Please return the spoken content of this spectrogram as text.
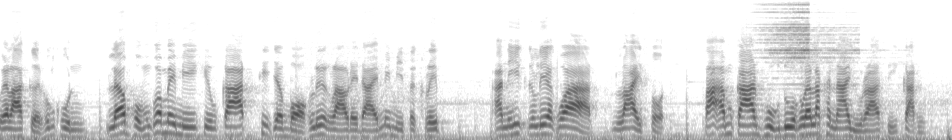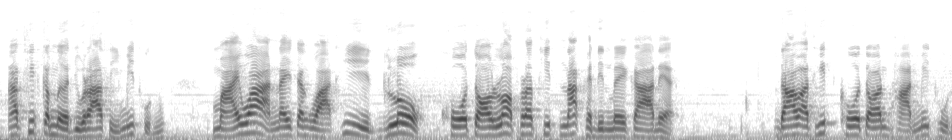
เวลาเกิดของคุณ แล้วผมก็ไม่มีกิวการ์ดที่จะบอกเรื่องราวใด ๆ ไม่มีสคริปต์อันนี้ก็เรียกว่าไล่สด ตามการผูกดวงและลัคนาอยู่ราศีกัน อาทิตย์กำเนิดอยู่ราศีมิถุน หมายว่าในจังหวะที่โลกโคจรรอบพระอาทิตย์ณแผ่นดินอเมริกาเนี่ยดาวอาทิตย์โคจรผ่านมิถุน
